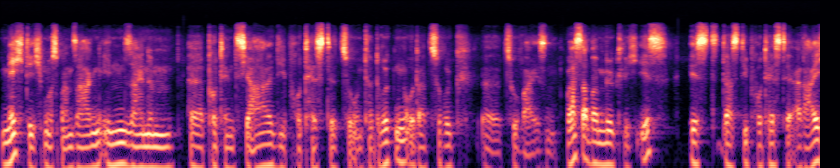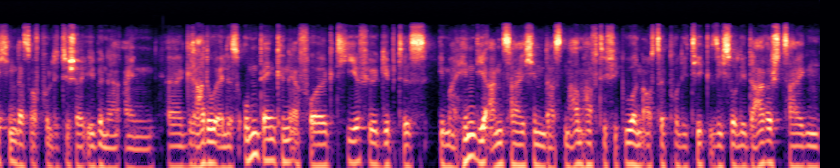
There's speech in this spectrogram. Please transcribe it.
mächtig, muss man sagen, in seinem äh, Potenzial, die Proteste zu unterdrücken oder zurückzuweisen. Äh, Was aber möglich ist, ist, dass die Proteste erreichen, dass auf politischer Ebene ein äh, graduelles Umdenken erfolgt. Hierfür gibt es immerhin die Anzeichen, dass namhafte Figuren aus der Politik sich solidarisch zeigen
